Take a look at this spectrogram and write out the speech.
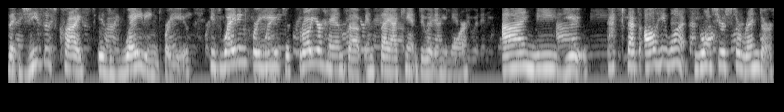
that Jesus Christ is waiting for you. He's waiting for you to throw your hands up and say, I can't do it anymore. I need you. That's that's all he wants. He wants your surrender.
